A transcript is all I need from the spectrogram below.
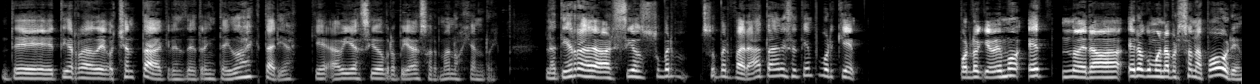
de tierra de 80 acres, de 32 hectáreas, que había sido propiedad de su hermano Henry. La tierra debe haber sido súper súper barata en ese tiempo porque, por lo que vemos, Ed no era, era como una persona pobre.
